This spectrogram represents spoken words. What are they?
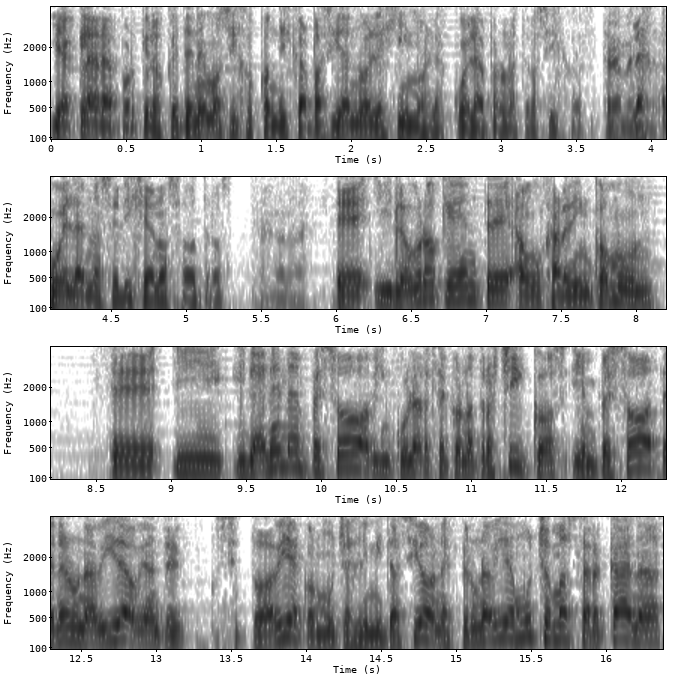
Y aclara, porque los que tenemos hijos con discapacidad no elegimos la escuela para nuestros hijos. Tremendo. La escuela nos elige a nosotros. Es. Eh, y logró que entre a un jardín común. Eh, y, la nena empezó a vincularse con otros chicos y empezó a tener una vida, obviamente, todavía con muchas limitaciones, pero una vida mucho más cercana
